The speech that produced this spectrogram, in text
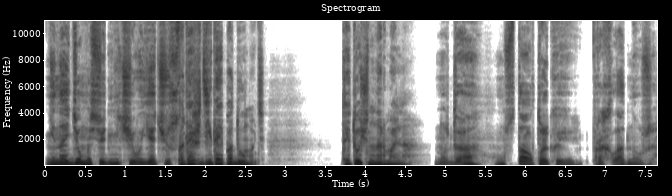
Не найдем мы сегодня ничего, я чувствую. Подожди, дай подумать. Ты точно нормально? Ну да, устал только и прохладно уже.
